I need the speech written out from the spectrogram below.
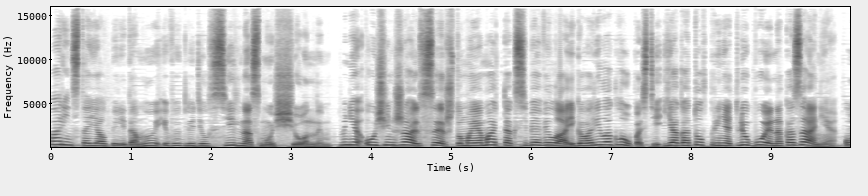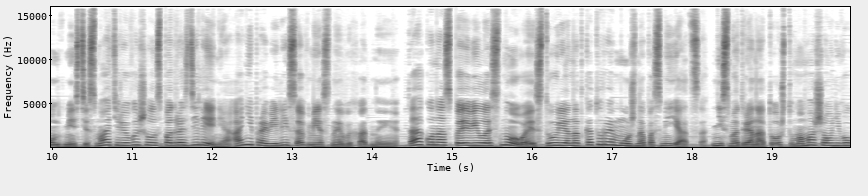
Парень стоял передо мной и выглядел сильно смущенным. Мне очень жаль, сэр, что моя мать так себя вела и говорила глупости. Я готов принять любое наказание. Он вместе с матерью вышел из подразделения. Они провели совместные выходные. Так у нас появилась новая история, над которой можно посмеяться. Несмотря на то, что мамаша у него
